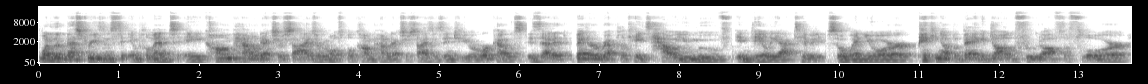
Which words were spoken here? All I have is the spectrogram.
One of the best reasons to implement a compound exercise or multiple compound exercises into your workouts is that it better replicates how you move in daily activity. So when you're picking up a bag of dog food off the floor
